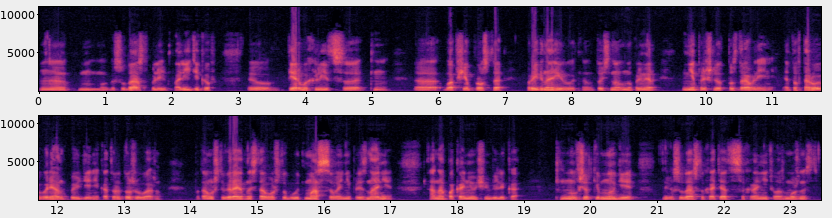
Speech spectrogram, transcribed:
государств, политиков, э, первых лиц э, вообще просто проигнорирует. То есть, ну, например, не пришлет поздравления. Это второй вариант поведения, который тоже важен. Потому что вероятность того, что будет массовое непризнание, она пока не очень велика. Ну, все-таки многие государства хотят сохранить возможность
